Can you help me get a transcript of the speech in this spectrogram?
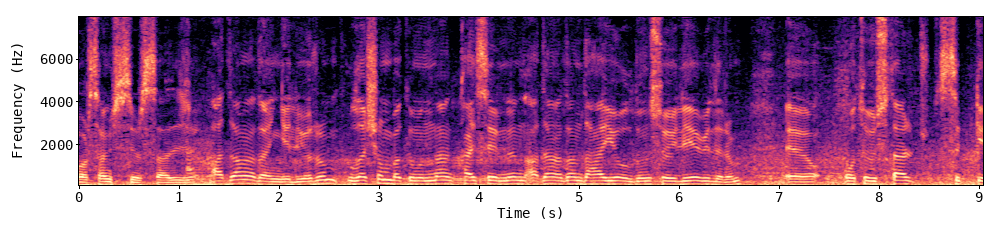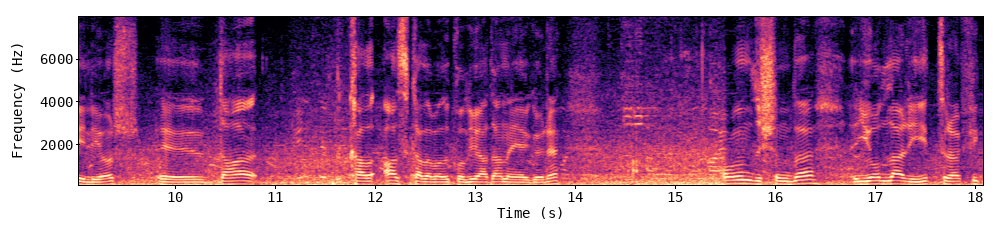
ortam istiyoruz sadece. Adana'dan geliyorum. Ulaşım bakımından Kayseri'nin Adana'dan daha iyi olduğunu söyleyebilirim. Ee, otobüsler sık geliyor. Ee, daha kal- az kalabalık oluyor Adana'ya göre. Onun dışında yollar iyi, trafik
